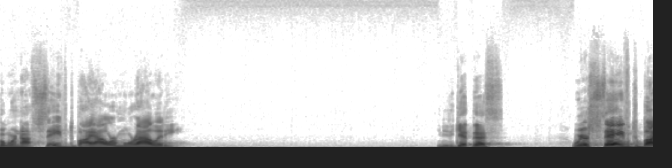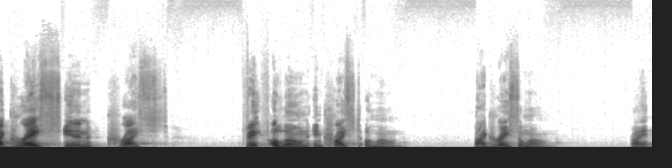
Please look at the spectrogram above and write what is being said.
But we're not saved by our morality. You need to get this. We're saved by grace in Christ. Faith alone in Christ alone. By grace alone. Right?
